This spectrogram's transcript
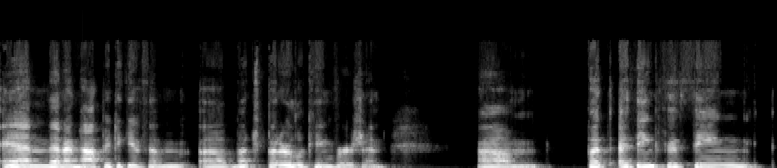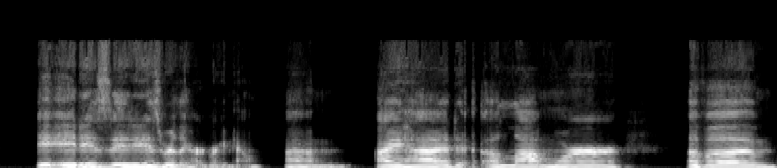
and then I'm happy to give them a much better looking version. Um, but I think the thing it, it is it is really hard right now. Um, I had a lot more of a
